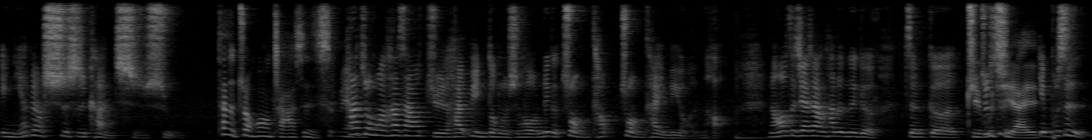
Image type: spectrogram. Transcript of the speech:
哎，你要不要试试看吃素？”他的状况差是什么样？他状况他是他觉得他运动的时候那个状态状态没有很好，然后再加上他的那个整个举不起来，也不是。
